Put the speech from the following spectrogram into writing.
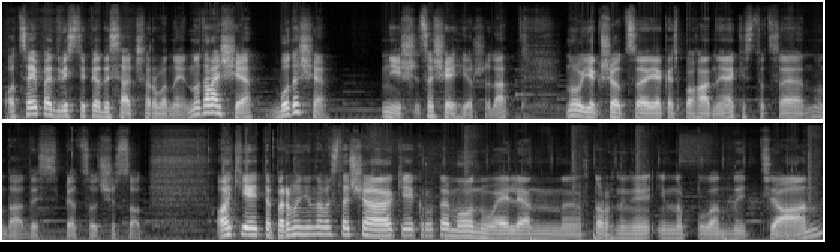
оцей P250 червоний. Ну, давай ще. Буде ще? Ні, це ще гірше, да? Ну, якщо це якась погана якість, то це, ну да, десь 500-600. Окей, тепер мені не вистачає. Окей, крутимо. Ну, Еліан вторгнення інопланетян.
